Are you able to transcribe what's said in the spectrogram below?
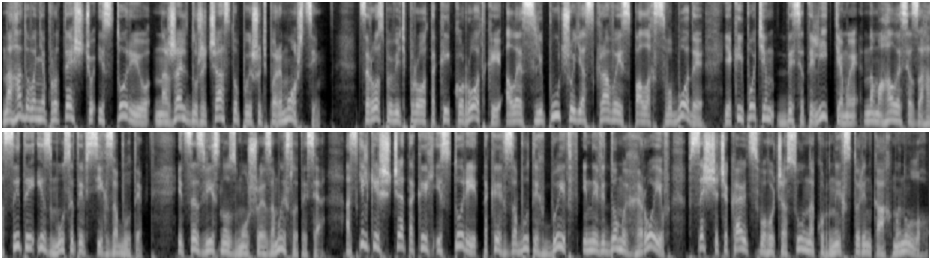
Нагадування про те, що історію, на жаль, дуже часто пишуть переможці. Це розповідь про такий короткий, але сліпучо яскравий спалах свободи, який потім десятиліттями намагалися загасити і змусити всіх забути. І це, звісно, змушує замислитися. А скільки ще таких історій, таких забутих битв і невідомих героїв все ще чекають свого часу на курних сторінках минулого?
